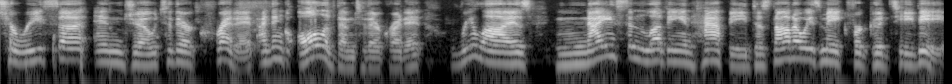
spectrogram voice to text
Teresa and Joe, to their credit, I think all of them to their credit, realize nice and loving and happy does not always make for good TV.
